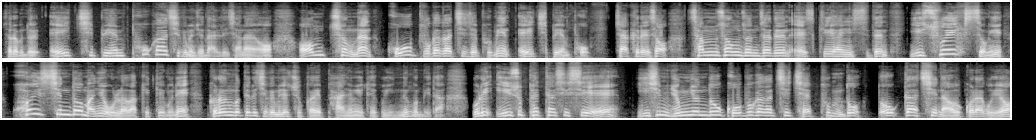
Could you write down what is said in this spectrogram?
자, 여러분들 HBM4가 지금 현재 난리잖아요. 엄청난 고부가가치 제품인 HBM4. 자, 그래서 삼성전자든 SK하이닉스든 이 수익성이 훨씬 더 많이 올라왔기 때문에 그런 것들이 지금 이제 주가에 반영이 되고 있는 겁니다. 우리 이수페타시스의 26년도 고부가가치 제품도 똑같이 나올 거라고요.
